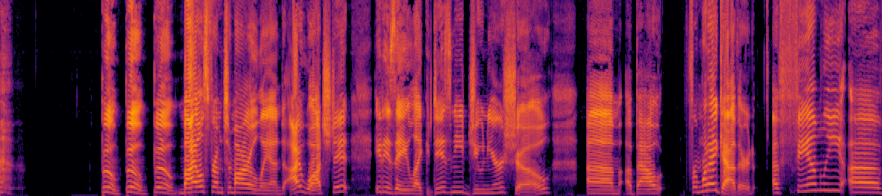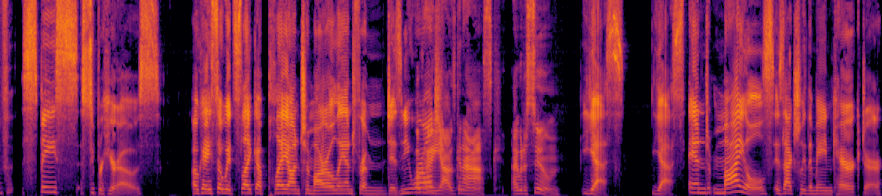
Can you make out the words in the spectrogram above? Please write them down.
boom, boom, boom. Miles from Tomorrowland. I watched it. It is a like Disney Junior show um, about, from what I gathered, a family of space superheroes. Okay, so it's like a play on Tomorrowland from Disney World. Okay, yeah, I was going to ask. I would assume. Yes. Yes. And Miles is actually the main character.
